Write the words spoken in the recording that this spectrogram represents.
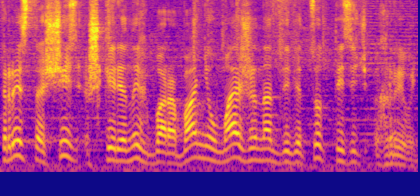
306 шкіряних барабанів майже на 900 тисяч гривень.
